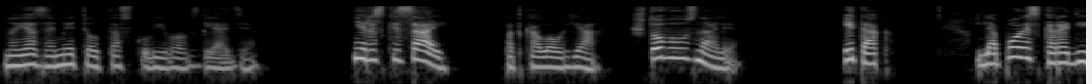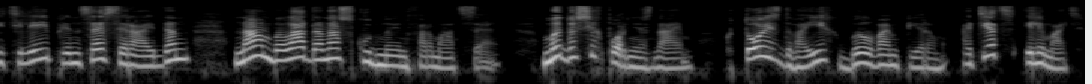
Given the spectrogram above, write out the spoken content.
но я заметил тоску в его взгляде. — Не раскисай, — подколол я. — Что вы узнали? — Итак, для поиска родителей принцессы Райден нам была дана скудная информация. Мы до сих пор не знаем, кто из двоих был вампиром, отец или мать.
